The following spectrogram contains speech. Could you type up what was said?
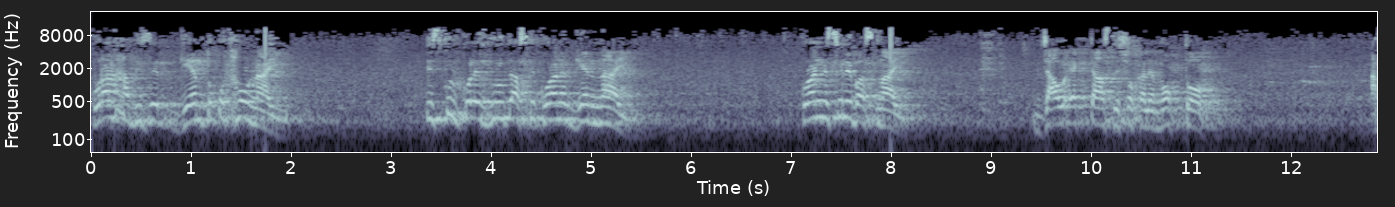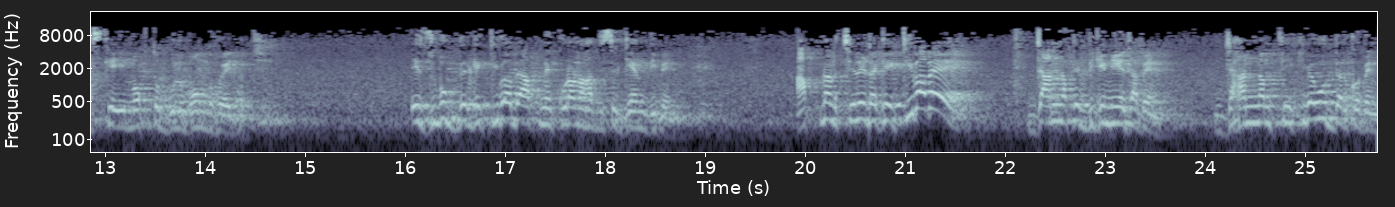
কোরআন হাদিসের জ্ঞান তো কোথাও নাই। স্কুল, কলেজগুলোতে আজকে কোরআনের জ্ঞান নাই। কোরআনের সিলেবাস নাই। যাও, একটা আসতে সকালে মক্তব। আজকে এই মক্তবগুলো বন্ধ হয়ে যাচ্ছে। এই যুবকদেরকে কীভাবে আপনি কোরআন হাদিসের জ্ঞান দিবেন? আপনার ছেলেটাকে কীভাবে জান্নাতের দিকে নিয়ে যাবেন? জাহান্নাম থেকে কীভাবে উদ্ধার করবেন?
